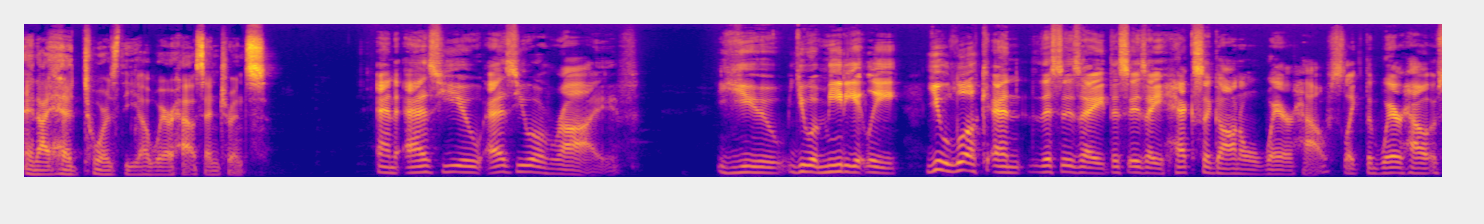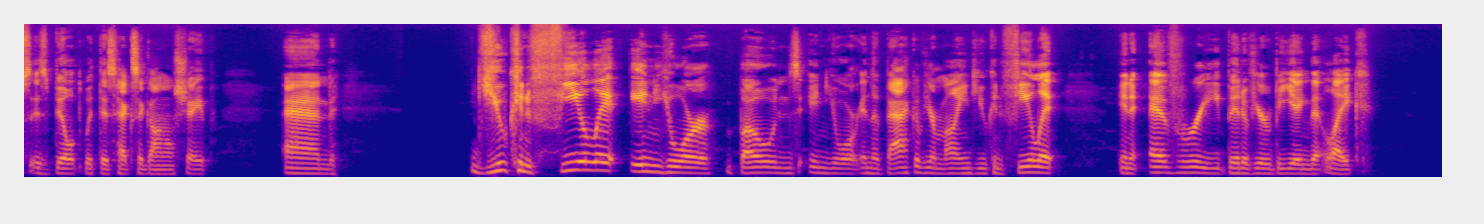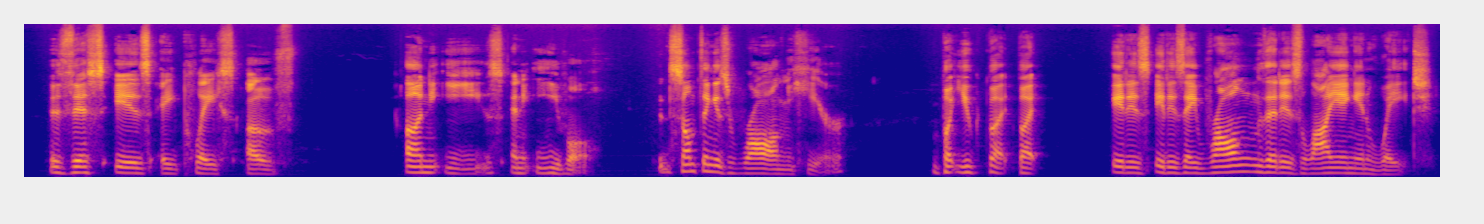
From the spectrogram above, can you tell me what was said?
and I head towards the uh, warehouse entrance. And as you as you arrive, you you immediately you look and this is a this is a hexagonal warehouse. Like the warehouse is built with this hexagonal shape. And you can feel it in your bones, in your in the back of your mind. You can feel it in every bit of your being that like this is a place of unease and evil. Something is wrong here. But you but but it is it is a wrong that is lying in wait.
